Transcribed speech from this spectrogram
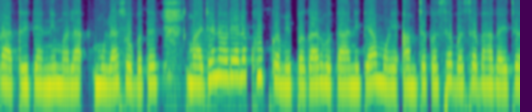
रात्री त्यांनी मला मुलासोबत माझ्या नवऱ्याला खूप कमी पगार होता आणि त्यामुळे आमचं कसं बसं भागायचं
